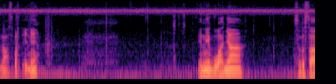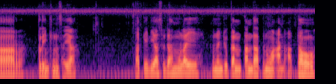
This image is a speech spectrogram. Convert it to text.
nah seperti ini. Ini buahnya sebesar kelingking saya. Tapi dia sudah mulai menunjukkan tanda penuaan atau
